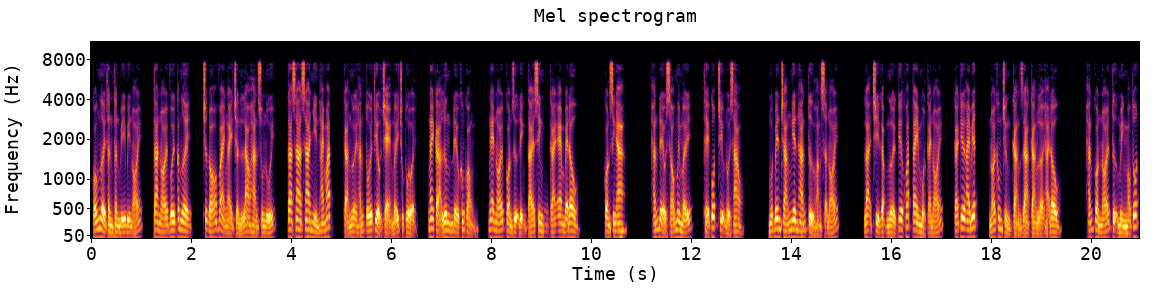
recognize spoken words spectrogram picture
Có người thần thần bí bí nói ta nói với các ngươi trước đó vài ngày trần lao hàn xuống núi ta xa xa nhìn hai mắt cả người hắn tối thiểu trẻ mấy chục tuổi ngay cả lưng đều không còn, nghe nói còn dự định tái sinh cái em bé đâu. Còn sinh a? Hắn đều sáu mươi mấy thể cốt chịu nổi sao? Một bên tráng niên hắn tử hoảng sợ nói. Lại chỉ gặp người kia khoát tay một cái nói cái kia ai biết nói không chừng càng già càng lợi hại đâu. Hắn còn nói tự mình máu tốt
